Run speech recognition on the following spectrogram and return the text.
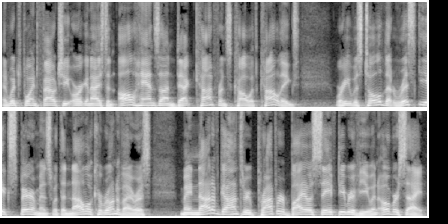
at which point Fauci organized an all hands on deck conference call with colleagues where he was told that risky experiments with the novel coronavirus may not have gone through proper biosafety review and oversight.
